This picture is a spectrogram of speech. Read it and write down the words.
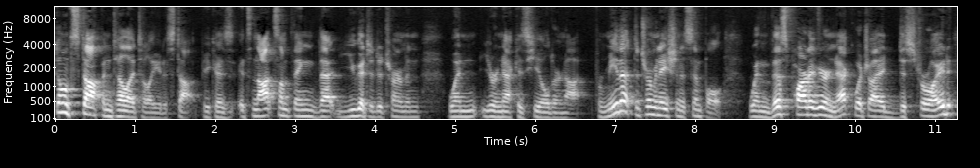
don't stop until I tell you to stop because it's not something that you get to determine when your neck is healed or not. For me, that determination is simple. When this part of your neck, which I destroyed,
